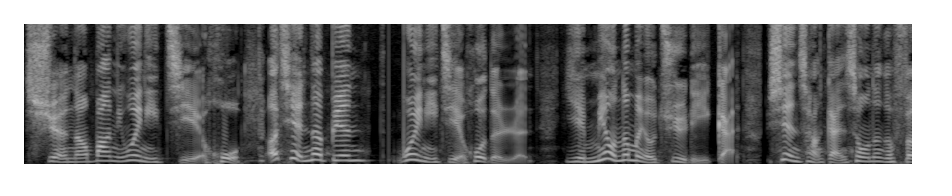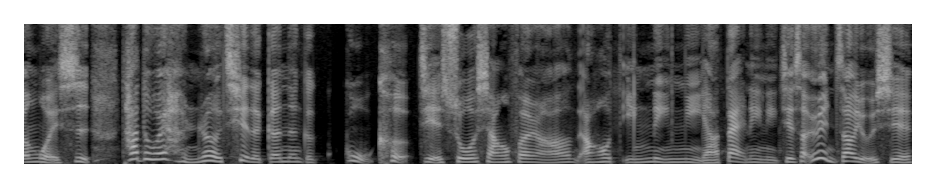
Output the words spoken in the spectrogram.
选，然后帮你为你解惑，而且那边为你解惑的人也没有那么有距离感，现场感受那个氛围是，他都会很热切的跟那个顾客解说香氛，然后。然后，引领你啊，带领你介绍，因为你知道有一些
